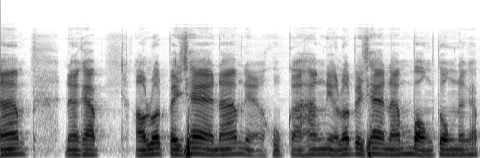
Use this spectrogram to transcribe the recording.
น้ำนะครับ เอารถไปแช่น้ำเนี่ยหุบกระหังเนี่ยรถไปแช่น้ำบอกตรงนะครับ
